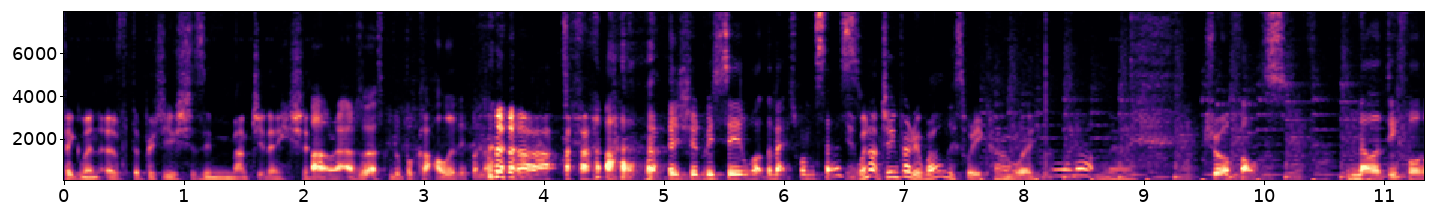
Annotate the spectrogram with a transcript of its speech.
figment of the producer's imagination. Oh, right. I was, was going to book a holiday, but no. Should we see what the next one says? We're not doing very well this week, are we? We're not. No. True or false? The melody for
